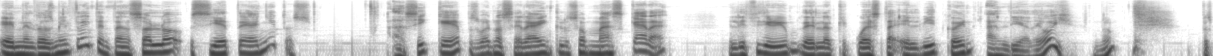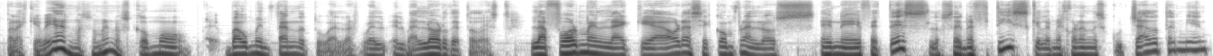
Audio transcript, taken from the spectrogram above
en el 2030, en tan solo siete añitos. Así que, pues bueno, será incluso más cara el Ethereum de lo que cuesta el Bitcoin al día de hoy, ¿no? Pues para que vean más o menos cómo va aumentando tu valor, el, el valor de todo esto. La forma en la que ahora se compran los NFTs, los NFTs, que a lo mejor han escuchado también,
